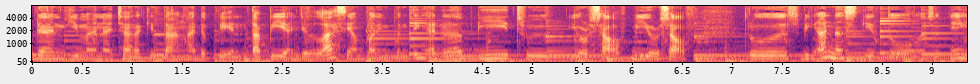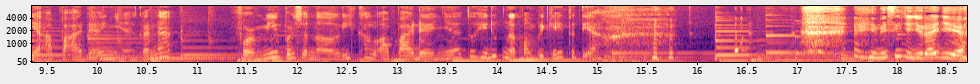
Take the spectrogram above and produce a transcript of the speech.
dan gimana cara kita ngadepin? Tapi yang jelas yang paling penting adalah be true yourself be yourself. Terus being honest gitu. Maksudnya ya apa adanya. Karena for me personally kalau apa adanya tuh hidup nggak complicated ya. Ini sih jujur aja ya.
